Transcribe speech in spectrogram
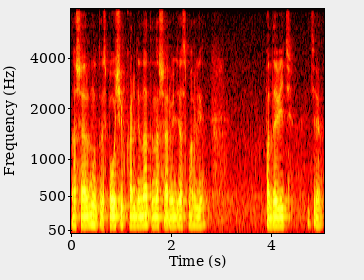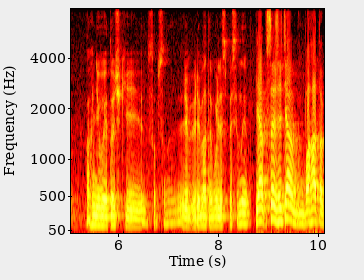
наши, ор- ну, то есть, получив координаты, наши орудия смогли подавить эти огневые точки, и, собственно, ре- ребята были спасены. Я все життя багато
